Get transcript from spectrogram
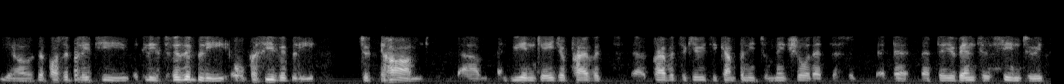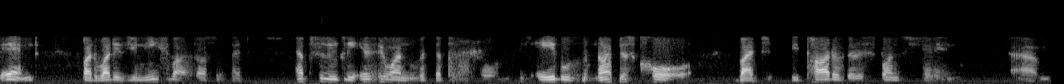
you know, the possibility, at least visibly or perceivably, to be harmed. Um, and we engage a private uh, private security company to make sure that the, that the, that the event is seen to its end. But what is unique about us is that absolutely everyone with the platform is able to not just call, but be part of the response chain. Um,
